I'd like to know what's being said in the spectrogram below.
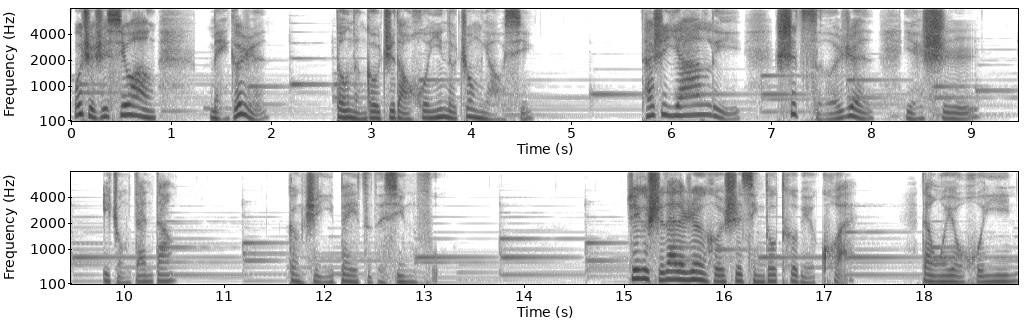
我只是希望每个人都能够知道婚姻的重要性，它是压力，是责任，也是一种担当，更是一辈子的幸福。这个时代的任何事情都特别快，但唯有婚姻，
